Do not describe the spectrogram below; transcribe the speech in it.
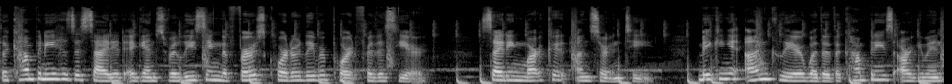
The company has decided against releasing the first quarterly report for this year, citing market uncertainty making it unclear whether the company's argument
